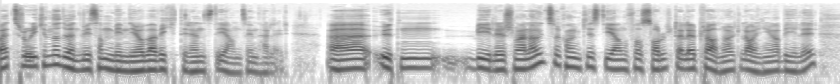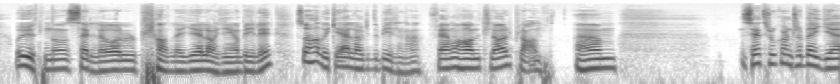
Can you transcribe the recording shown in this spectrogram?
Og jeg tror ikke nødvendigvis at min jobb er viktigere enn Stian sin heller. Uh, uten biler som er lagd, så kan ikke Stian få solgt eller planlagt laging av biler. Og uten å selge og planlegge laging av biler, så hadde ikke jeg lagd bilene. For jeg må ha en klar plan. Um, så jeg tror kanskje begge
